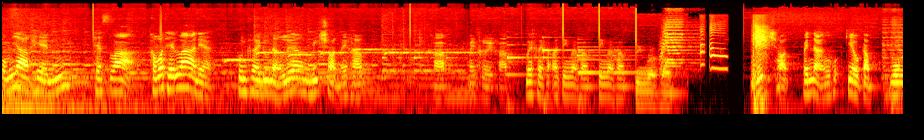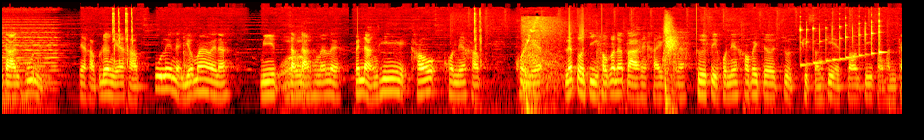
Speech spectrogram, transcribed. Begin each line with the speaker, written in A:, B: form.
A: ผมอยากเห็นเทสลาคำว่าเทสลาเนี่ย คุณเคยดูหนังเรื่อง Big Shot ไหมครับ
B: ครับ ไม่เคยครับ
A: ไม่เคยครับเอาจริงป่ะครับ จริงป่ะครับ Big Shot เป็นหนังเกี่ยวกับวงการหุ้นเนี่ยครับ เรื่องเนี้ยครับ ผู้เล่นเนี่ยเยอะมากเลยนะ มีดังๆทั้งนั้นเลย เป็นหนังที่เขาคนเนี้ยครับ คนเนี้ยและตัวจริงเขาก็หน้าตาคล้ายๆนะ คือสี่คนเนี้ยเขาไปเจอจุดผิดสังเกตตอนปี 2009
